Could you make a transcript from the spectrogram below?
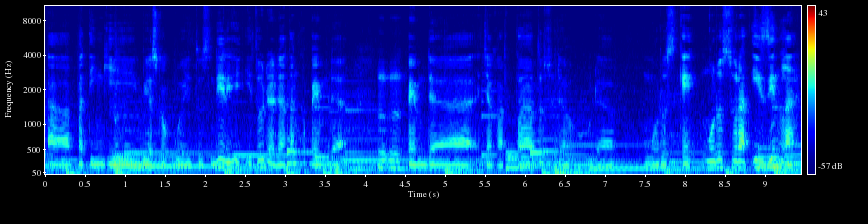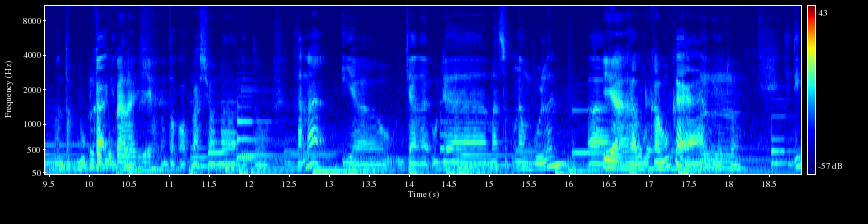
uh, petinggi bioskop gue itu sendiri itu udah datang ke Pemda Mm-mm. Pemda Jakarta terus udah udah ngurus kayak ngurus surat izin lah untuk buka, Untuk buka gitu lagi ya. untuk operasional gitu karena ya jalan udah masuk enam bulan uh, Iya, nggak udah. buka-buka kan Mm-mm. gitu jadi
